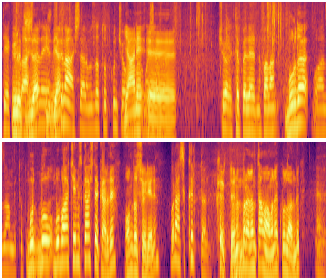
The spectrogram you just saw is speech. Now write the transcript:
Tek Üreticiler, değil. izleyen- Bütün ağaçlarımızda tutkun çok yani e, Şöyle tepelerini falan burada muazzam bir tutkunumuz bu, bu, bu bahçemiz kaç dekardı? Onu da söyleyelim. Burası 40 dönüm. 40 dönüm. Buranın tamamına kullandık. Evet.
